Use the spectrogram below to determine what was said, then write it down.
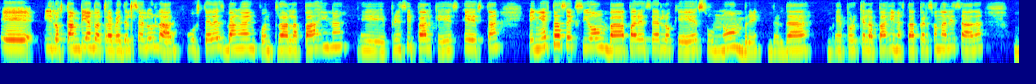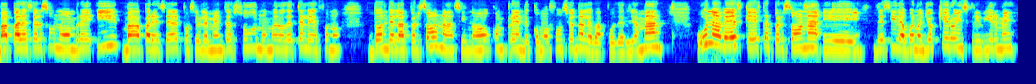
eh, y lo están viendo a través del celular, ustedes van a encontrar la página eh, principal que es esta. En esta sección va a aparecer lo que es su nombre, ¿verdad? Porque la página está personalizada, va a aparecer su nombre y va a aparecer posiblemente su número de teléfono donde la persona, si no comprende cómo funciona, le va a poder llamar. Una vez que esta persona eh, decida, bueno, yo quiero inscribirme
